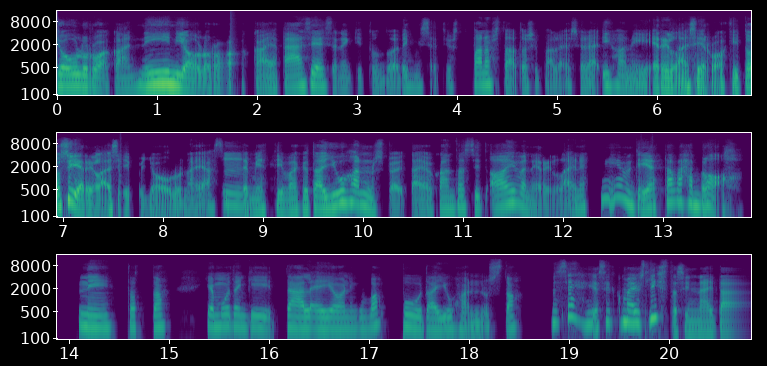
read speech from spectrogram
jouluruoka on niin jouluruokaa ja pääsiäisenäkin tuntuu, että ihmiset just panostaa tosi paljon ja syödään ihan niin erilaisia ruokia, tosi erilaisia kuin jouluna ja mm. sitten miettii vaikka jotain juhannuspöytää, joka on taas sit aivan erilainen, niin en tiedä, että on vähän blah. Niin, totta. Ja muutenkin täällä ei ole niin vappua tai juhannusta. No se, ja sitten kun mä just listasin näitä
